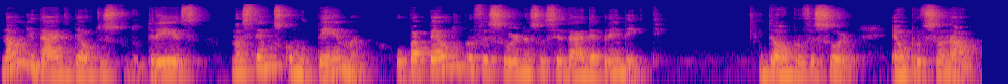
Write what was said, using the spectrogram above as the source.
Na unidade de autoestudo 3, nós temos como tema o papel do professor na sociedade aprendente. Então, o professor é um profissional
